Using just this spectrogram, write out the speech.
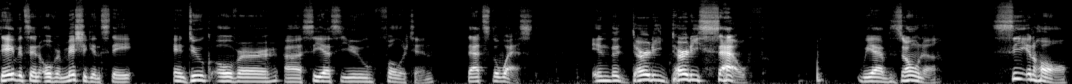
Davidson over Michigan State. And Duke over uh, CSU Fullerton. That's the West. In the dirty, dirty South, we have Zona, Seton Hall.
